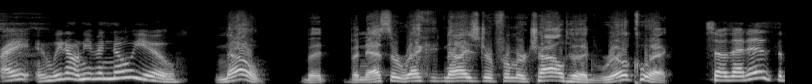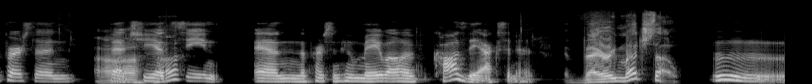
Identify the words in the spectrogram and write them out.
Right? And we don't even know you. No, but Vanessa recognized her from her childhood real quick. So that is the person that she had Uh-huh. seen and the person who may well have caused the accident. Very much so. Hmm.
